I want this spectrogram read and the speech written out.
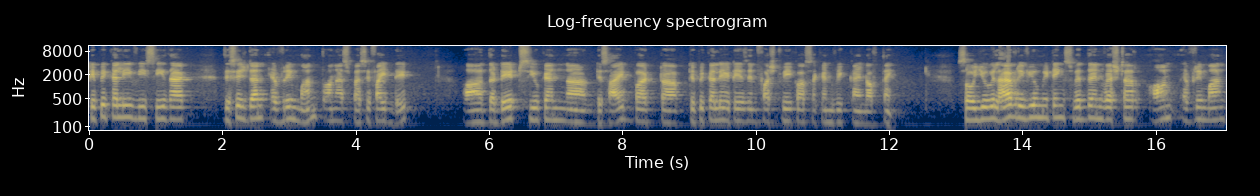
typically we see that this is done every month on a specified date. Uh, the dates you can uh, decide, but uh, typically it is in first week or second week kind of thing. So you will have review meetings with the investor on every month,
